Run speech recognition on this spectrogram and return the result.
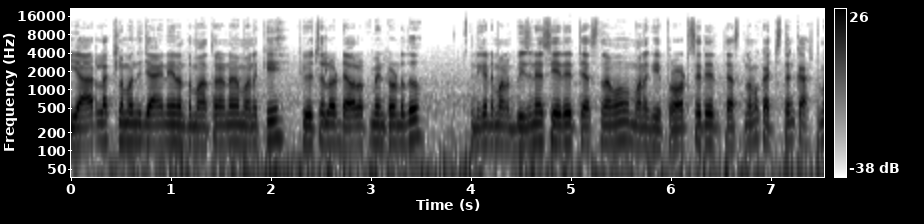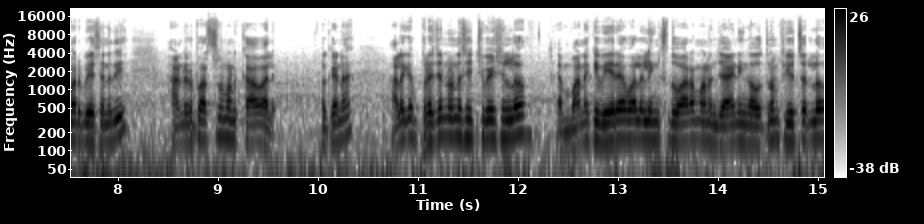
ఈ ఆరు లక్షల మంది జాయిన్ అయినంత మాత్రాన మనకి ఫ్యూచర్లో డెవలప్మెంట్ ఉండదు. ఎందుకంటే మనం బిజినెస్ ఏదైతే తెస్తున్నామో మనకి ప్రోడక్ట్స్ ఏదైతే తెస్తున్నామో ఖచ్చితంగా కస్టమర్ బేస్ అనేది హండ్రెడ్ పర్సెంట్ మనకు కావాలి. ఓకేనా? అలాగే ప్రజెంట్ ఉన్న సిచ్యువేషన్లో మనకి వేరే వాళ్ళ లింక్స్ ద్వారా మనం జాయినింగ్ అవుతున్నాం. ఫ్యూచర్లో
